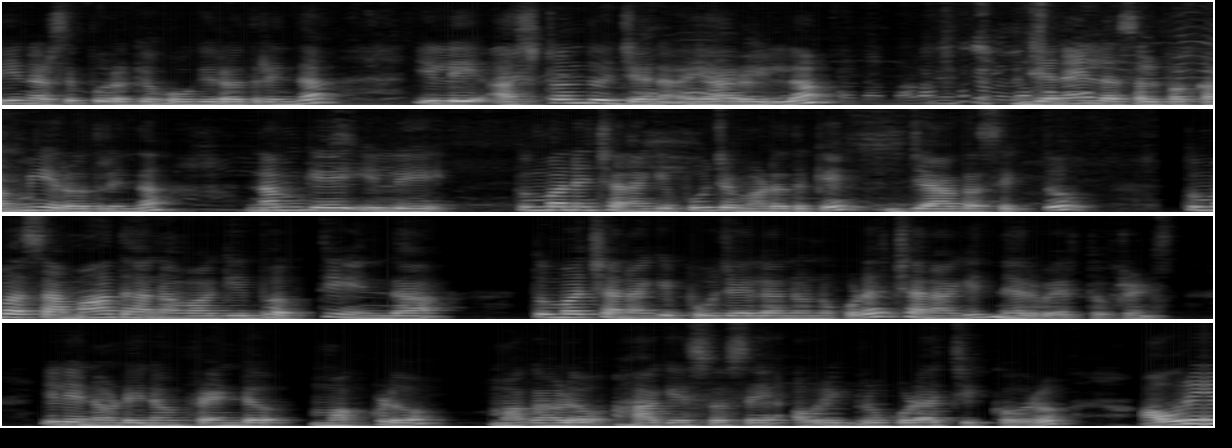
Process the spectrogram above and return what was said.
ಟಿ ನರಸೀಪುರಕ್ಕೆ ಹೋಗಿರೋದ್ರಿಂದ ಇಲ್ಲಿ ಅಷ್ಟೊಂದು ಜನ ಯಾರೂ ಇಲ್ಲ. ಜನ ಎಲ್ಲ ಸ್ವಲ್ಪ ಕಮ್ಮಿ ಇರೋದ್ರಿಂದ ನಮಗೆ ಇಲ್ಲಿ ತುಂಬಾ ಚೆನ್ನಾಗಿ ಪೂಜೆ ಮಾಡೋದಕ್ಕೆ ಜಾಗ ಸಿಕ್ತು. ತುಂಬ ಸಮಾಧಾನವಾಗಿ, ಭಕ್ತಿಯಿಂದ ತುಂಬ ಚೆನ್ನಾಗಿ ಪೂಜೆ ಎಲ್ಲನೂ ಕೂಡ ಚೆನ್ನಾಗಿ ನೆರವೇರ್ತು ಫ್ರೆಂಡ್ಸ್. ಇಲ್ಲಿ ನೋಡಿ ನಮ್ಮ ಫ್ರೆಂಡ್ ಮಕ್ಕಳು, ಮಗಳು ಹಾಗೆ ಸೊಸೆ ಅವರಿಬ್ಬರು ಕೂಡ ಚಿಕ್ಕವರು. ಅವರೇ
